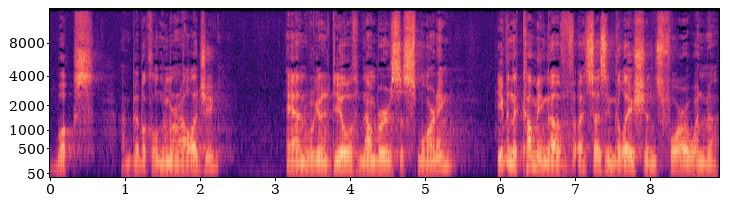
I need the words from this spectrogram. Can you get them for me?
books on biblical numerology. And we're going to deal with numbers this morning. Even the coming of, uh, it says in Galatians 4, when the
